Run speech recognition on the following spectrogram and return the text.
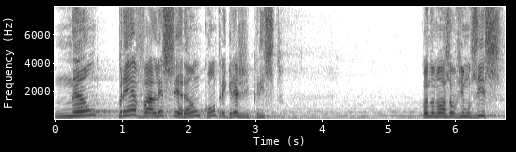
não prevalecerão contra a igreja de Cristo. Quando nós ouvimos isso,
